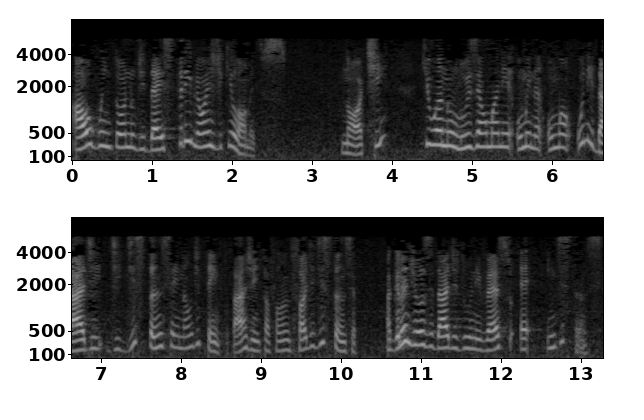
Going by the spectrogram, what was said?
algo em torno de 10 trilhões de quilômetros. Note que o ano-luz é uma, uma, uma, unidade de distância e não de tempo, tá? A gente está falando só de distância. A grandiosidade do universo é em distância.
